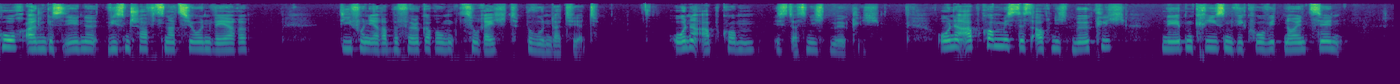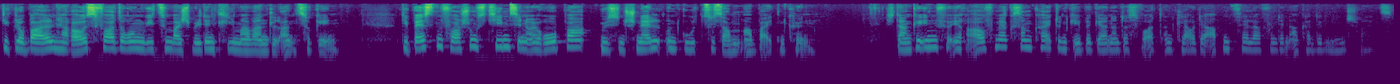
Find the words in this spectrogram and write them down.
hoch angesehene Wissenschaftsnation wäre, die von ihrer Bevölkerung zu Recht bewundert wird. Ohne Abkommen ist das nicht möglich. Ohne Abkommen ist es auch nicht möglich, neben Krisen wie Covid-19 die globalen Herausforderungen wie zum Beispiel den Klimawandel anzugehen. Die besten Forschungsteams in Europa müssen schnell und gut zusammenarbeiten können. Ich danke Ihnen für Ihre Aufmerksamkeit und gebe gerne das Wort an Claudia Appenzeller von den Akademien Schweiz.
